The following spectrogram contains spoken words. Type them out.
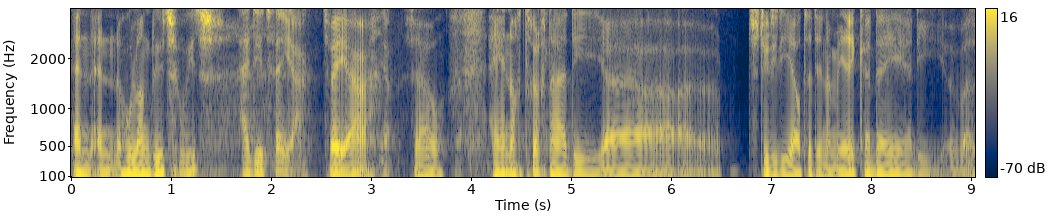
en, en hoe lang duurt zoiets? Hij duurt twee jaar. Twee jaar. Ja. Zo. Hey, en nog terug naar die eh, studie die je altijd in Amerika deed. Die, eh, wa-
